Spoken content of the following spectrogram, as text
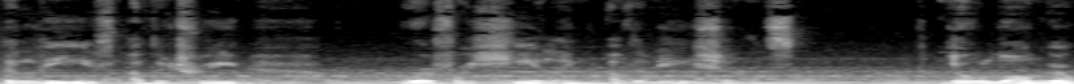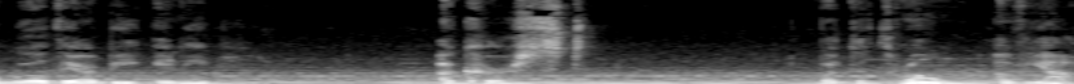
The leaves of the tree were for healing of the nations. No longer will there be any accursed, but the throne of Yah,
